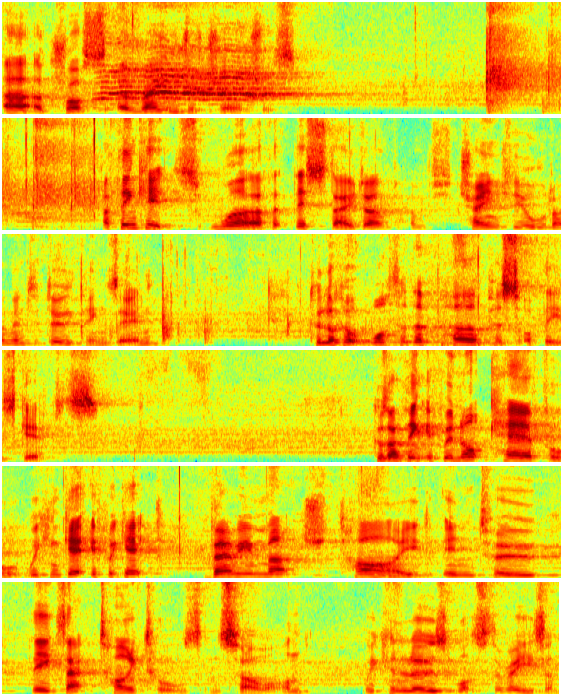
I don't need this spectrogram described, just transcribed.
uh, across a range of churches. I think it's worth at this stage, I've, I've changed the order I'm going to do things in, to look at what are the purpose of these gifts. Because I think if we're not careful, we can get, if we get very much tied into the exact titles and so on, we can lose what's the reason.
